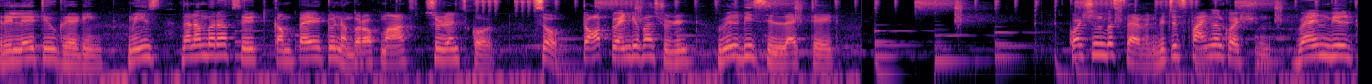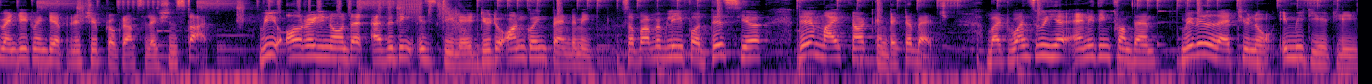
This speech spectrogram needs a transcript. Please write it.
relative grading means the number of seats compared to number of marks students scored so top 25 students will be selected question number 7 which is final question when will 2020 apprenticeship program selection start we already know that everything is delayed due to ongoing pandemic so probably for this year they might not conduct a batch but once we hear anything from them, we will let you know immediately.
